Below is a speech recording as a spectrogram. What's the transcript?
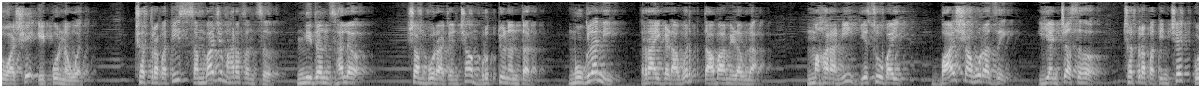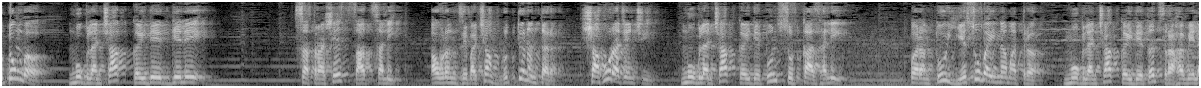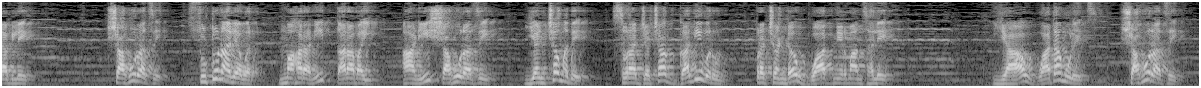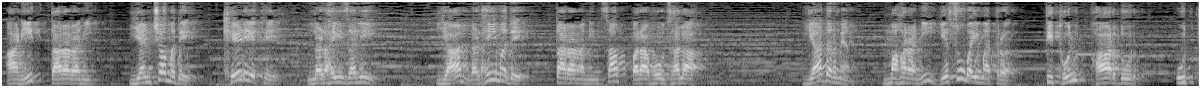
सोळाशे एकोणनव्वद. छत्रपती संभाजी महाराजांचं निधन झालं. शंभूराजांच्या मृत्यूनंतर मुघलांनी रायगडावर ताबा मिळवला. महाराणी येसुबाई बाळशाहूराजे यांच्यासह छत्रपतींचे कुटुंब मुघलांच्या कैदेत गेले. सतराशे सात साली औरंगजेबाच्या मृत्यूनंतर शाहूराजांची मुघलांच्या कैदेतून सुटका झाली. परंतु येसुबाईंना मात्र मुघलांच्या कैदेतच राहावे लागले. शाहूराजे सुटून आल्यावर महाराणी ताराबाई आणि शाहूराजे यांच्यामध्ये स्वराज्याच्या गादीवरून प्रचंड वाद निर्माण झाले. या वादामुळेच शाहूराजे आणि ताराराणी यांच्यामध्ये खेड येथे लढाई झाली. या लढाईमध्ये ताराराणींचा पराभव झाला. या दरम्यान महाराणी येसुबाई मात्र तिथून फार दूर. उत्तर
